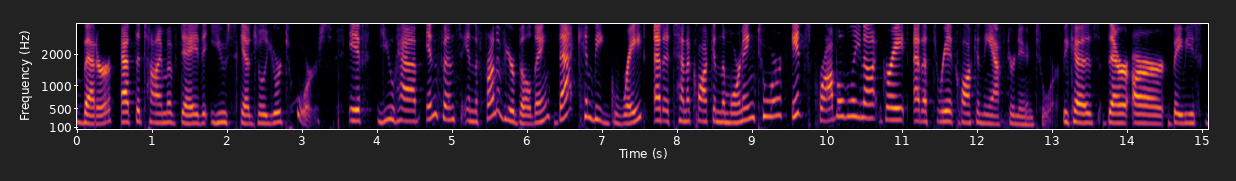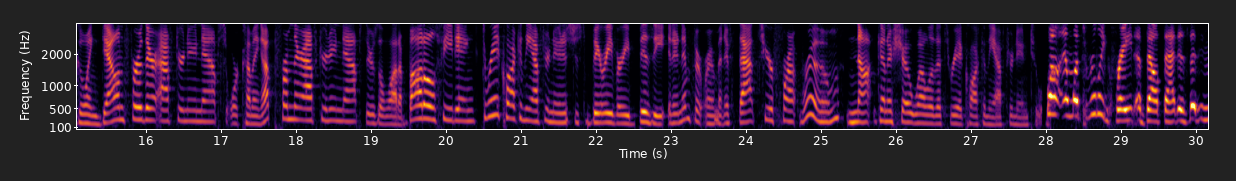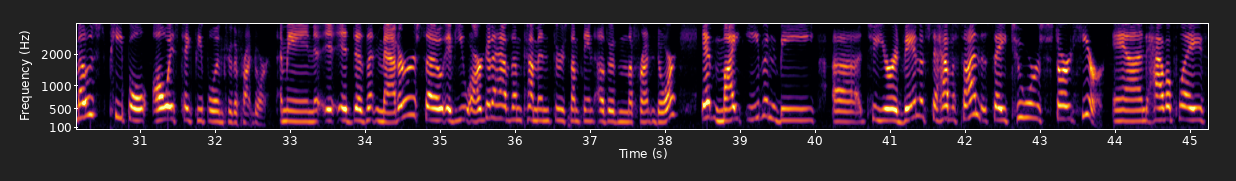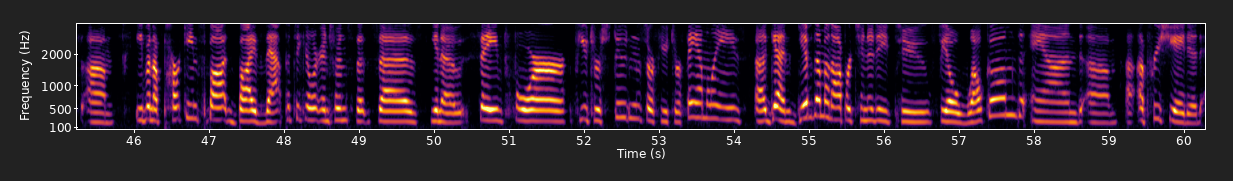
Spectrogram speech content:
better at the time of day that you schedule your tours. If you have infants in the front of your building, that can be great at a 10 o'clock in the morning tour. It's probably not great at a 3 o'clock in the afternoon tour because there are babies going down for their afternoon naps or coming up from their afternoon naps. There's a lot of bottle feeding. 3 o'clock in the afternoon is just very, very busy in an infant room. And if that's your front room, not going to show well at a 3 o'clock in the afternoon tour. Well, and what's really great about that is that most people always take people in through the front door. I mean, it, it doesn't matter. So if you are going to have them come in through something other than the front door, it might even be uh, to your advantage to have a sign that say tours start here and have a place, um, even a parking spot by that particular entrance that says, you know, saved for future students or future families. Again, give them an opportunity to feel welcomed and um, appreciated.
